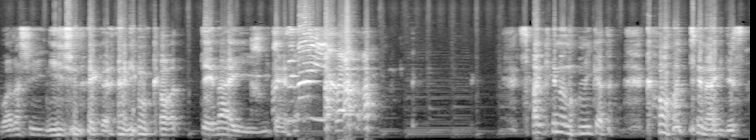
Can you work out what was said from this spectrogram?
私20代から何も変わってないみたいな。酒の飲み方変わってないです。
